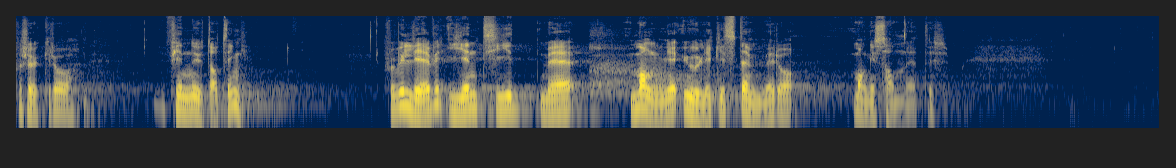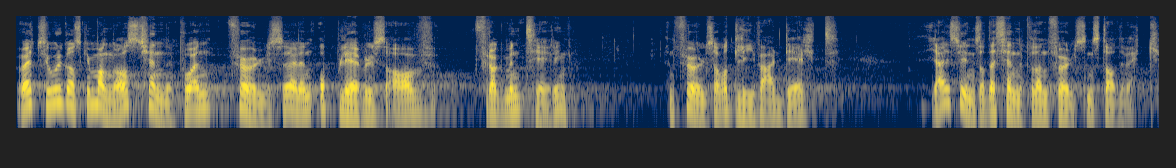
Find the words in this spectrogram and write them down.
forsøker å finne ut av ting. For vi lever i en tid med mange ulike stemmer og mange sannheter. Og jeg tror ganske mange av oss kjenner på en følelse eller en opplevelse av fragmentering. En følelse av at livet er delt. Jeg synes at jeg kjenner på den følelsen stadig vekk.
